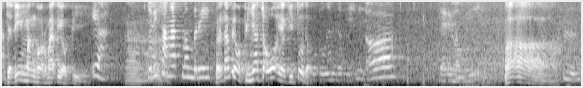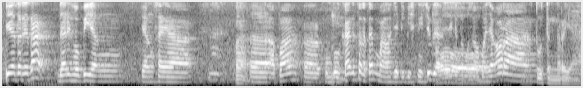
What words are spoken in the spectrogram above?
Jadi menghormati hobi. Iya. Nah. Jadi sangat memberi Berarti tapi hobinya cowok ya gitu tuh. hubungan ke bisnis Oh, dari hobi Heeh. Iya ternyata dari hobi yang yang saya nah eh, apa eh, kumpulkan itu ternyata malah jadi bisnis juga. Jadi ketemu sama banyak orang. Nah, tuh denger ya.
